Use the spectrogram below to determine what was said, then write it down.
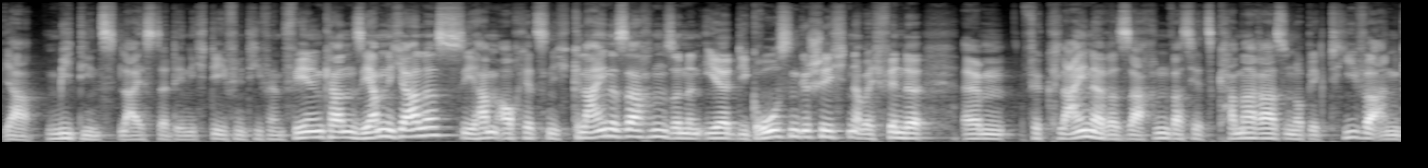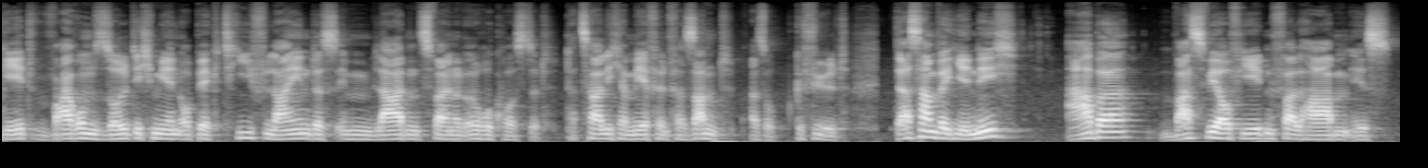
ja, Mietdienstleister, den ich definitiv empfehlen kann. Sie haben nicht alles, sie haben auch jetzt nicht kleine Sachen, sondern eher die großen Geschichten, aber ich finde, ähm, für kleinere Sachen, was jetzt Kameras und Objektive angeht, warum sollte ich mir ein Objektiv leihen, das im Laden 200 Euro kostet? Da zahle ich ja mehr für den Versand, also gefühlt. Das haben wir hier nicht. Aber was wir auf jeden Fall haben, ist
